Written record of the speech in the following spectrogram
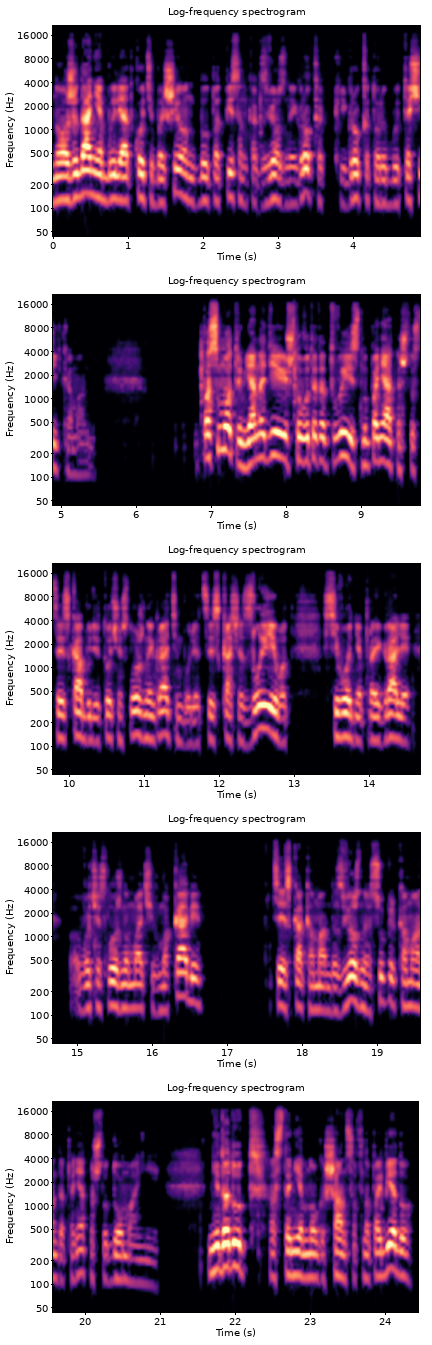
Но ожидания были от Коти большие, он был подписан как звездный игрок, как игрок, который будет тащить команду. Посмотрим. Я надеюсь, что вот этот выезд, ну понятно, что с ЦСКА будет очень сложно играть, тем более ЦСКА сейчас злые. Вот сегодня проиграли в очень сложном матче в Макаби. ЦСКА команда звездная, супер команда. Понятно, что дома они не дадут Астане много шансов на победу.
